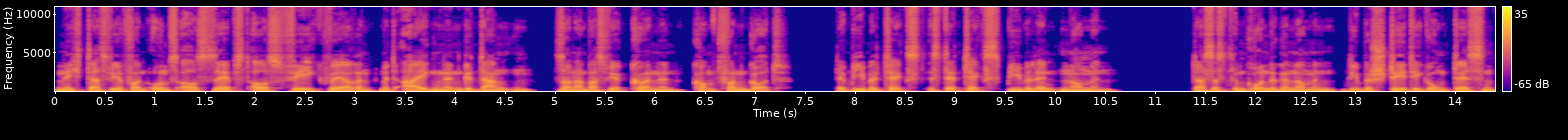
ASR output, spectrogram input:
Nicht, dass wir von uns aus selbst aus fähig wären mit eigenen Gedanken, sondern was wir können, kommt von Gott. Der Bibeltext ist der Textbibel entnommen. Das ist im Grunde genommen die Bestätigung dessen,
